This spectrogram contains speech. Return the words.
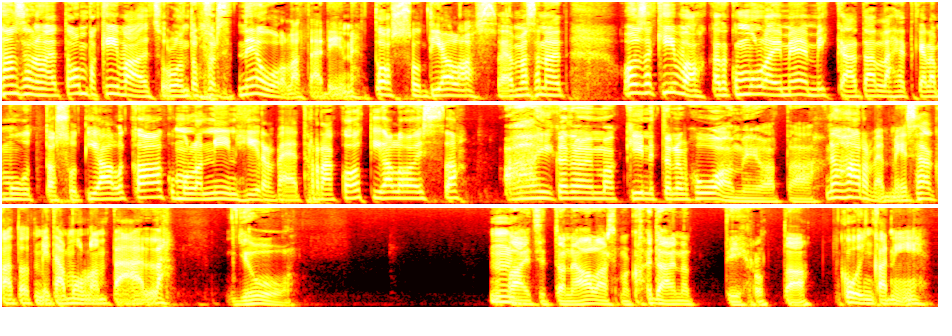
Hän sanoi, että onpa kiva, että sulla on tommoset neuvolatädin tossut jalassa. Ja mä sanoin, että on se kiva. Kato, kun mulla ei mene mikään tällä hetkellä muut tossut jalkaa, kun mulla on niin hirveät rakot jaloissa. Ai, kato, en mä oon kiinnittänyt huomiota. No harvemmin sä katot, mitä mulla on päällä. Juu. Mm. Paitsi tonne alas mä koitan aina tihruttaa. Kuinka niin?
